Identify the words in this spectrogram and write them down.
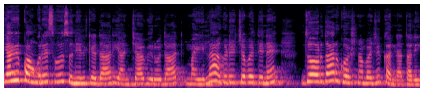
यावेळी काँग्रेस व सुनील केदार यांच्या विरोधात महिला आघाडीच्या वतीने जोरदार घोषणाबाजी करण्यात आली.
